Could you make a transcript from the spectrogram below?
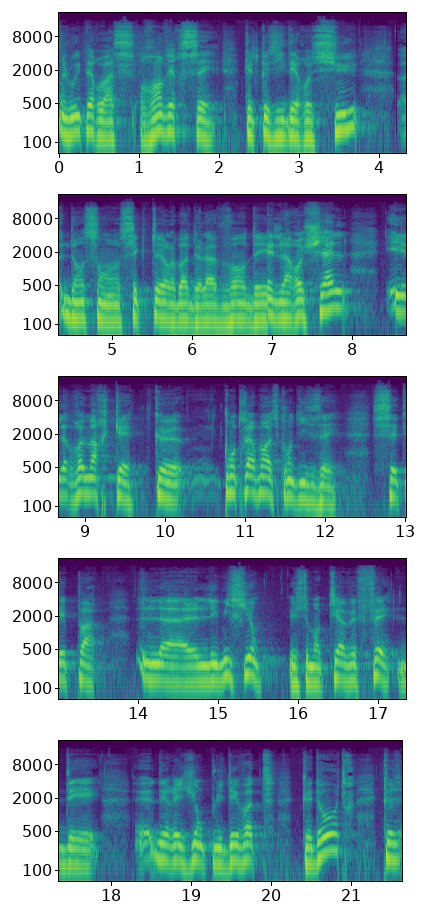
Louis Perroas renversait quelques idées reçues dans son secteur là-bas de la Vendée et de la Rochelle. Il remarquait que, contrairement à ce qu'on disait, c'était pas les missions justement qui avaient fait des des régions plus dévotes que d'autres, que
